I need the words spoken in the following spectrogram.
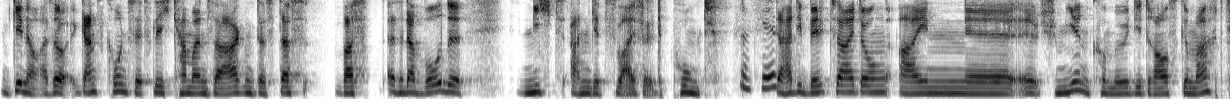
Genau, also ganz grundsätzlich kann man sagen, dass das was, also da wurde nichts angezweifelt. Punkt. Okay. Da hat die Bildzeitung eine äh, Schmierenkomödie draus gemacht,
